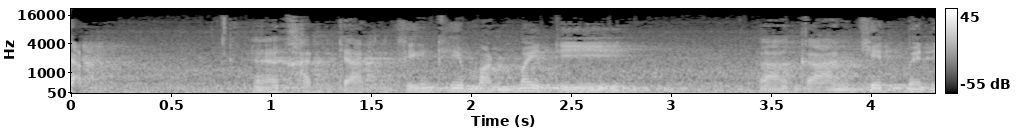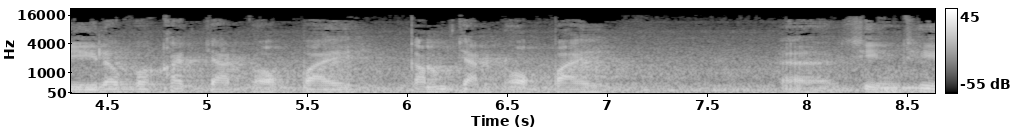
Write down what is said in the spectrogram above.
จัดขจัดสิ่งที่มันไม่ดี การคิดไม่ดีเราก็ขจัดออกไปกำจัดออกไปสิ่งที่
